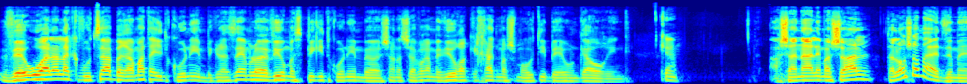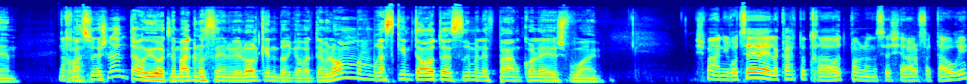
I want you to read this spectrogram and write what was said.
והוא עלה לקבוצה ברמת העדכונים, בגלל זה הם לא הביאו מספיק עדכונים בשנה שעברה, הם הביאו רק אחד משמעותי בהונגרורינג. כן. השנה למשל, אתה לא שומע את זה מהם. נכון. עשו- יש להם טעויות למגנוסן ולאולקנברג, אבל אתם לא מרסקים את האוטו 20 אלף פעם כל אה, שבועיים. שמע, אני רוצה לקחת אותך עוד פעם לנושא של אלפה טאורי,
